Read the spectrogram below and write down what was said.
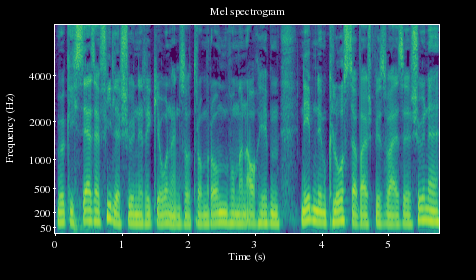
wirklich sehr, sehr viele schöne Regionen so drumrum, wo man auch eben neben dem Kloster beispielsweise schöne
